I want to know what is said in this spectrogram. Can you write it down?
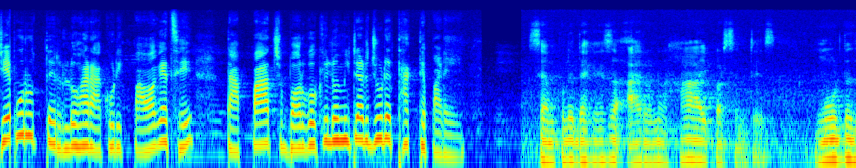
যে পুরুত্বের লোহার আকরিক পাওয়া গেছে তা পাঁচ বর্গ কিলোমিটার জুড়ে থাকতে পারে। স্যাম্পলে দেখা গেছে আয়রনের high percentage more than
